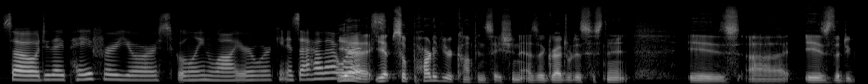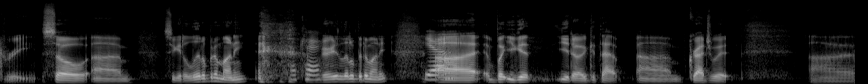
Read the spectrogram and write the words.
so do they pay for your schooling while you're working? Is that how that yeah, works? Yeah. Yep. So part of your compensation as a graduate assistant is uh, is the degree. So um, so you get a little bit of money, Okay. very little bit of money. Yeah. Uh, but you get you know get that um, graduate uh,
